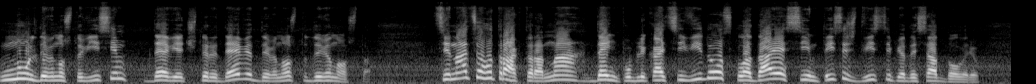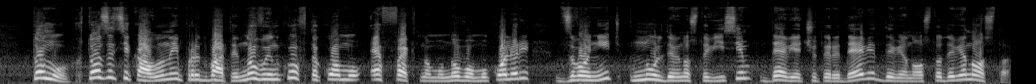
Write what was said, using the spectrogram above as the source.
098 949 9090. Ціна цього трактора на день публікації відео складає 7250 доларів. Тому, хто зацікавлений придбати новинку в такому ефектному новому кольорі, дзвоніть 098 949 9090.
